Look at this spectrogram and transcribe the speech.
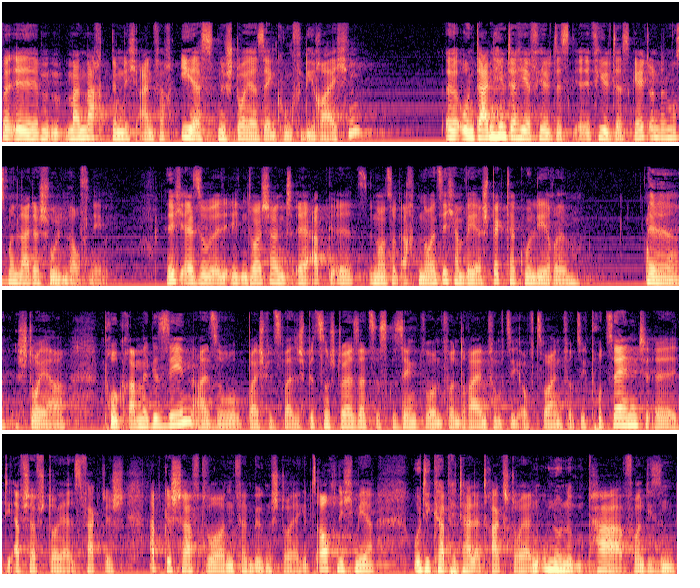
Äh, man macht nämlich einfach erst eine Steuersenkung für die Reichen äh, und dann hinterher fehlt das, fehlt das Geld und dann muss man leider Schulden aufnehmen. Also in Deutschland ab 1998 haben wir ja spektakuläre Steuerprogramme gesehen. Also beispielsweise Spitzensteuersatz ist gesenkt worden von 53 auf 42 Prozent. Äh, die Abschaffsteuer ist faktisch abgeschafft worden. Vermögensteuer gibt es auch nicht mehr. Und die Kapitalertragssteuer, um nur ein paar von diesen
